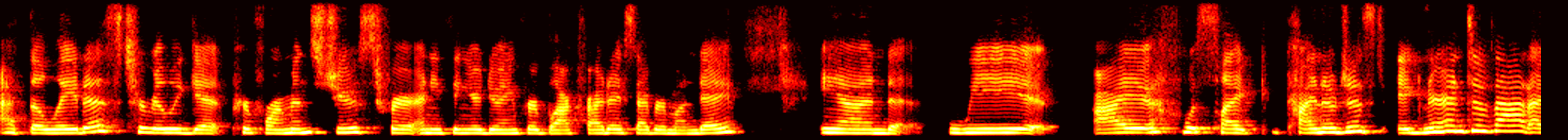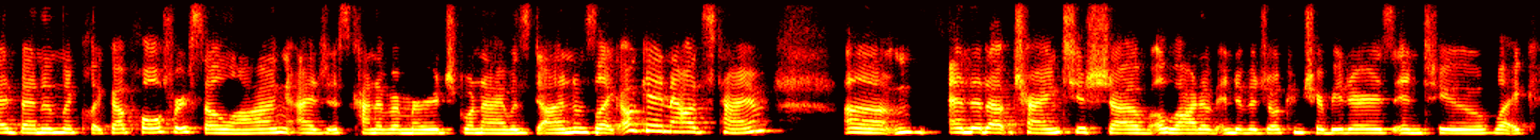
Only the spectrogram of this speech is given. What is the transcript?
at the latest to really get performance juice for anything you're doing for Black Friday, Cyber Monday. And we I was like kind of just ignorant of that. I'd been in the ClickUp hole for so long. I just kind of emerged when I was done. I was like, okay, now it's time. Um, ended up trying to shove a lot of individual contributors into like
